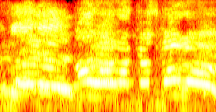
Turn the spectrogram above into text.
Keskorum! Keskorum!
